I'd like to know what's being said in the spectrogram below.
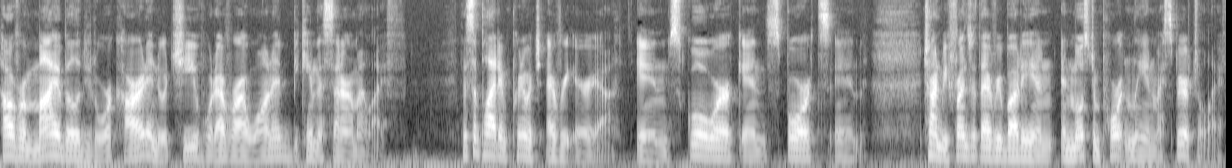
However, my ability to work hard and to achieve whatever I wanted became the center of my life. This applied in pretty much every area in schoolwork, in sports, in trying to be friends with everybody, and, and most importantly, in my spiritual life.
